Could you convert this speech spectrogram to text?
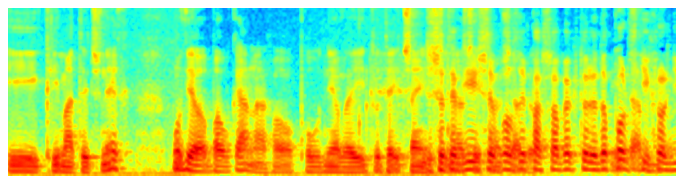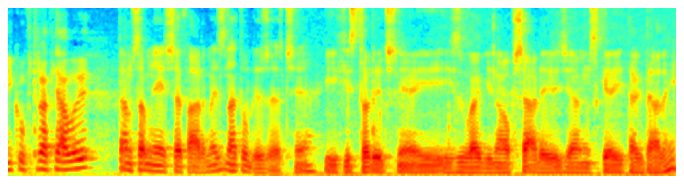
i klimatycznych. Mówię o Bałkanach, o południowej tutaj części Jeszcze te mniejsze wozy paszowe, które do polskich tam- rolników trafiały, Tam są mniejsze farmy z natury rzeczy i historycznie i z uwagi na obszary ziemskie i tak dalej.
